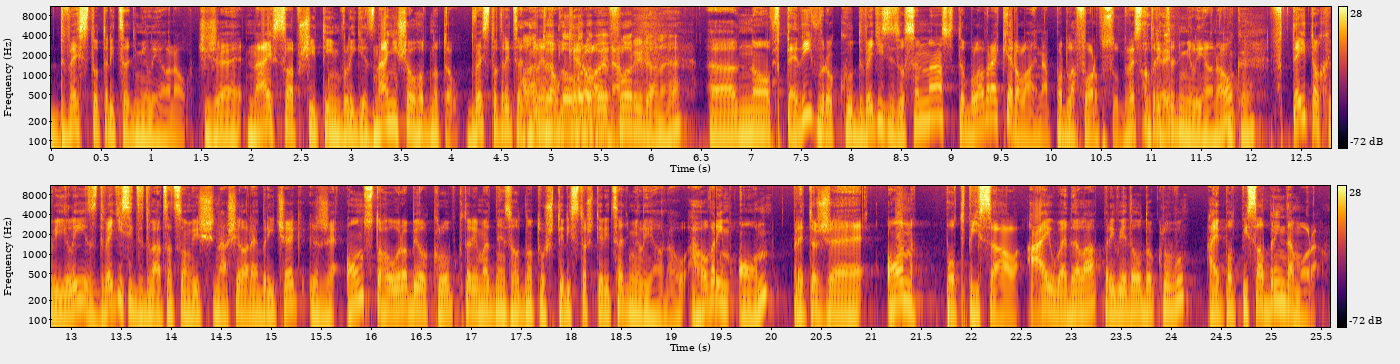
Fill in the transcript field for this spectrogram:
230 miliónov. Čiže najslabší tým v lige s najnižšou hodnotou. 230 Ale to je miliónov dlhodobé Carolina. Florida, ne? Uh, no vtedy, v roku 2018, to bola vraj Carolina, podľa Forbesu. 230 OK. miliónov. OK. V tejto chvíli, z 2020 som vyš, našiel rebríček, že on z toho urobil klub, ktorý má dnes hodnotu 440 miliónov. A hovorím on, pretože on podpísal aj Wedela, priviedol do klubu, aj podpísal Brindamora.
